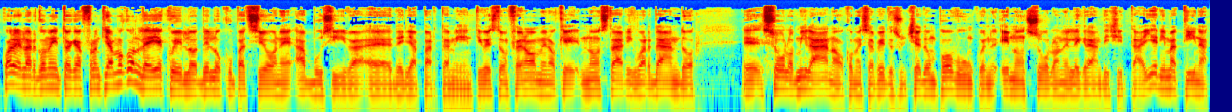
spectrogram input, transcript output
Qual è l'argomento che affrontiamo con lei? È quello dell'occupazione abusiva eh, degli appartamenti. Questo è un fenomeno che non sta riguardando eh, solo Milano, come sapete succede un po' ovunque e non solo nelle grandi città. Ieri mattina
